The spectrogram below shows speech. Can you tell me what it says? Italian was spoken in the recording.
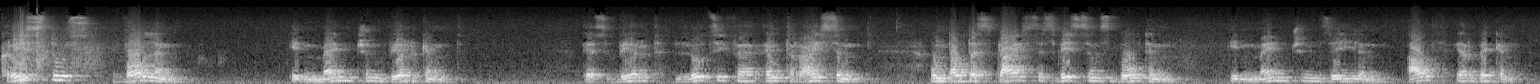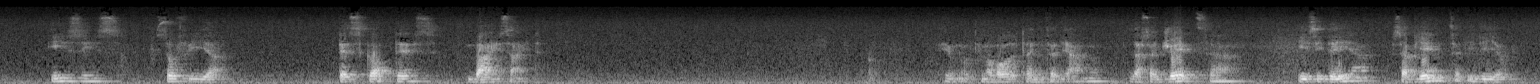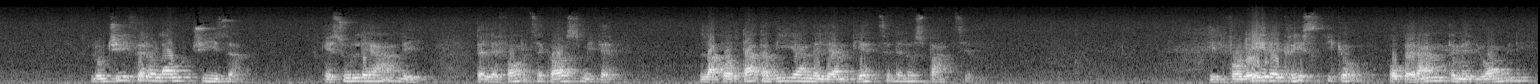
Christus wollen, in Menschen wirkend, es wird Luzifer entreißen, und auf des Geistes Wissensboten in Menschenseelen auferwecken, Isis Sophia, des Gottes Weisheit. E un'ultima volta in italiano, la saggezza, Isidea, sapienza di Dio. Lucifero l'ha uccisa e sulle ali delle forze cosmiche l'ha portata via nelle ampiezze dello spazio. Il volere cristico operante negli uomini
